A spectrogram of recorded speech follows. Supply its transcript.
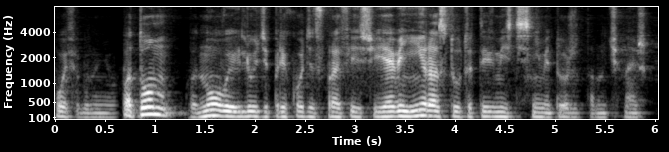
пофигу на него. Потом новые люди приходят в профессию, и они растут, и ты вместе с ними тоже там начинаешь начинаешь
